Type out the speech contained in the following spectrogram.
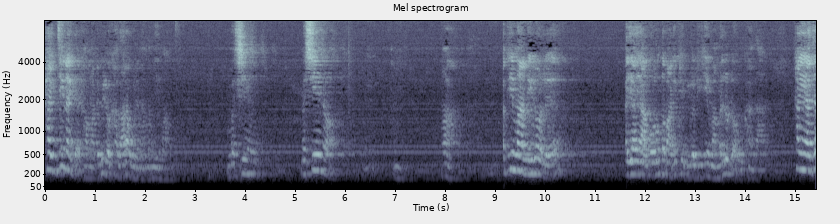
ထိုင်ကြည့်လိုက်တဲ့အခါမှာတပည့်တော်ခံစားတာဝေဒနာမမြင်ပါဘူးမရှင်းမရှင်းတော့ဟာအပြင်းမနေတော့လေအရာရာအကုန်လုံးတမာတိဖြစ်ပြီးတော့ဒီရင်မှာမလွတ်တော့ဘူးခံစား ထိုင်ရကြ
